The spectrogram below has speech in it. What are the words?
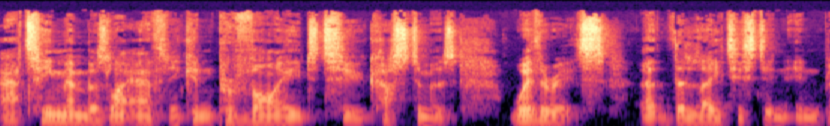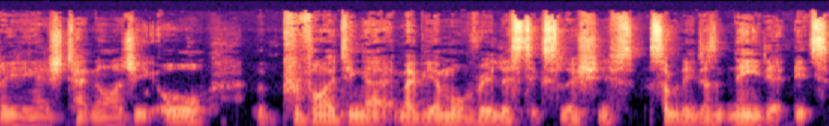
our team members like Anthony can provide to customers, whether it's uh, the latest in, in bleeding edge technology or providing a, maybe a more realistic solution if somebody doesn't need it. It's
